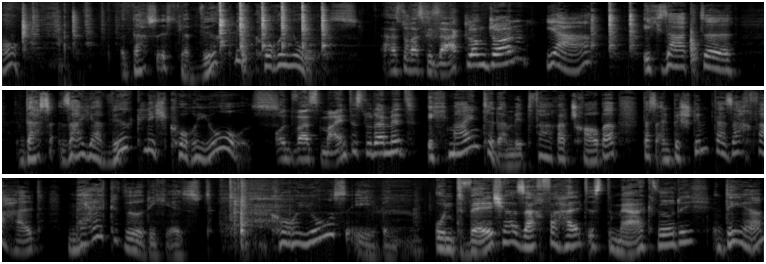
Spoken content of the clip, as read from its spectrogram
Oh, das ist ja wirklich kurios. Hast du was gesagt, Long John? Ja, ich sagte, das sei ja wirklich kurios. Und was meintest du damit? Ich meinte damit, Fahrradschrauber, dass ein bestimmter Sachverhalt merkwürdig ist. Kurios eben. Und welcher Sachverhalt ist merkwürdig? Der,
